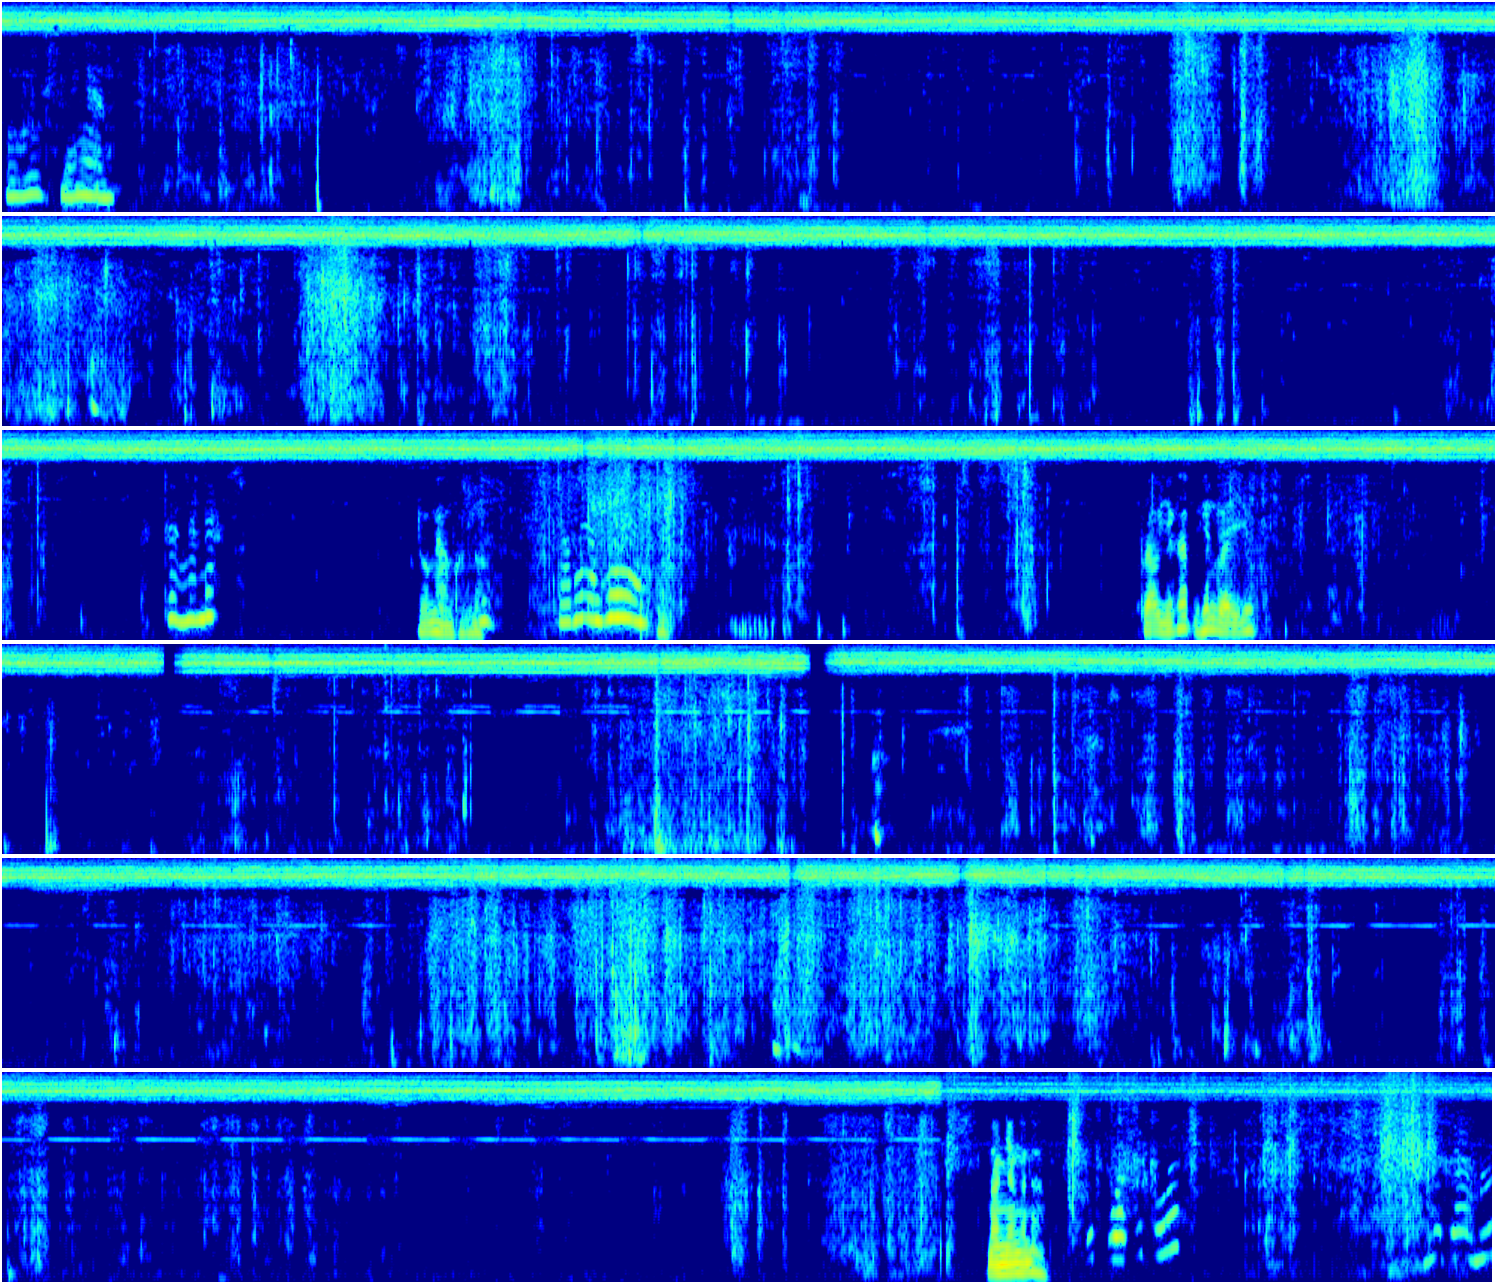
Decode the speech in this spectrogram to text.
โอ้สวยงาม ถึงน้ำนะ ดอกงามของเนาะดอกงามแห้งเปล่าอยู่ครับ เห็นไว้อยู่ นางยังกันนั่งปวดปวดมาจ้ามา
